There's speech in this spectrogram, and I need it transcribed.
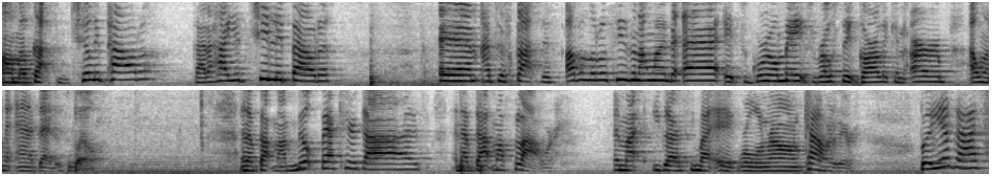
Um, I've got some chili powder. Gotta have your chili powder. And I just got this other little season I wanted to add. It's Grill Mates roasted garlic and herb. I want to add that as well. And I've got my milk back here, guys and I've got my flour and my you guys see my egg rolling around on the counter there. But yeah guys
